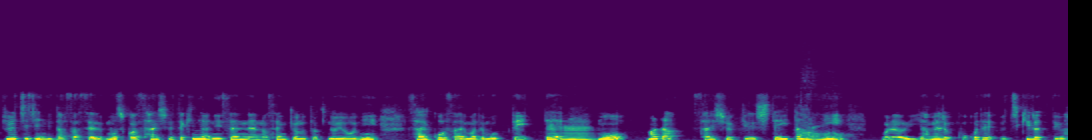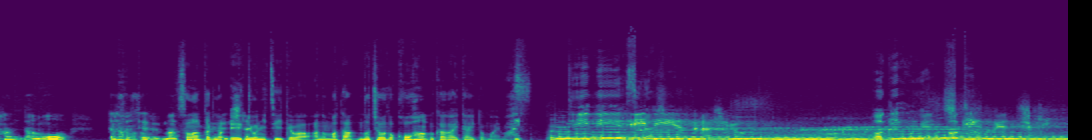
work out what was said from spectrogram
州知事に出させる、もしくは最終的には2000年の選挙の時のように、最高裁まで持っていって、うん。もうまだ再集計していたのにほ、これをやめる、ここで打ち切るっていう判断を出させる、まあ、そのあたりの影響にについては、あのまた後ほど後半伺いたいと思います。TBS ラジオ。荻上チキ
